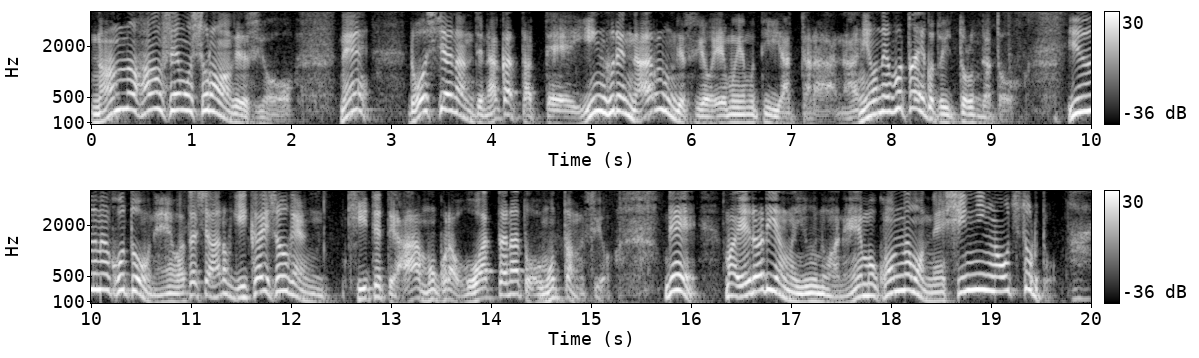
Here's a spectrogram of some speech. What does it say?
何の反省もしとらんわけですよ。ね。ロシアなんてなかったって、インフレになるんですよ、MMT やったら。何をねぶたいこと言っとるんだと。いうようなことをね、私あの議会証言聞いてて、ああ、もうこれは終わったなと思ったんですよ。で、まあエラリアンが言うのはね、もうこんなもんね、信任が落ちとると。は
